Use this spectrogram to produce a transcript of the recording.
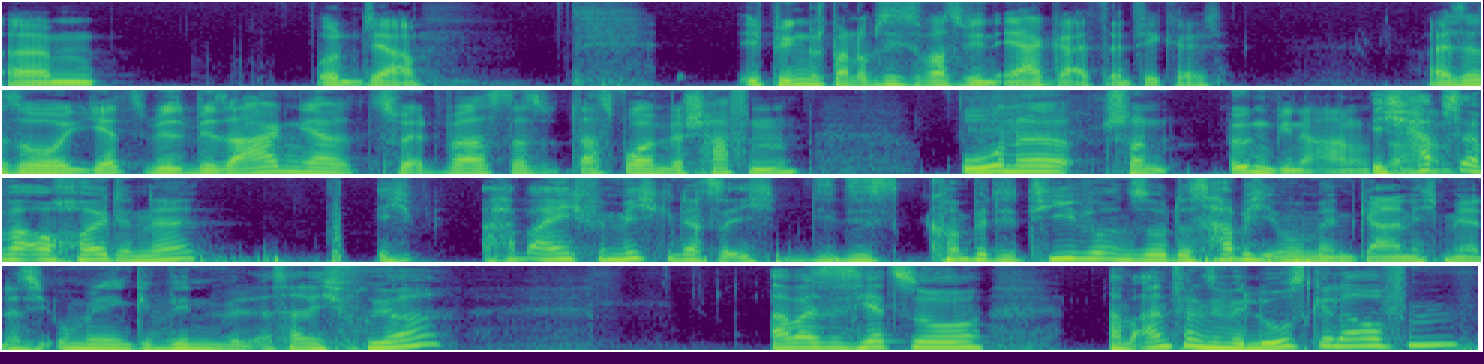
Ähm, und ja, ich bin gespannt, ob sich sowas wie ein Ehrgeiz entwickelt. Weißt du, so jetzt, wir, wir sagen ja zu etwas, das, das wollen wir schaffen, ohne schon irgendwie eine Ahnung zu Ich hab's haben. aber auch heute, ne? Ich habe eigentlich für mich gedacht, so ich, dieses Kompetitive und so, das habe ich im Moment gar nicht mehr, dass ich unbedingt gewinnen will. Das hatte ich früher. Aber es ist jetzt so, am Anfang sind wir losgelaufen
